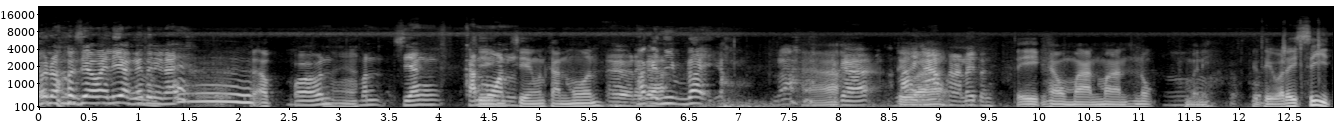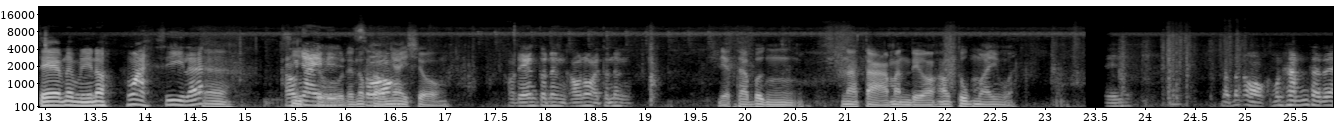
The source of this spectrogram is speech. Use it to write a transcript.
มันเอาเสียไว้เลี้ยงได้ตัวนี้ไหนเอาเพราะมันอ่ามัมันเสียงคันมวนเสียงมันขันมวนเออแล้วถ้าก็กันยิ้มได้อ่าแล้วก็ลายงามขนาดไรตัวนี้แต่อีกเฮามานมานนกมือนี้ก็ถือว่าได้สี่แต้มได้มือนี้เนาะห้วยสี่แล้วเออเขาใหญ่สี่นี่ตัวแล้วนกสอเขางใหญ่สองเขาแดงตัวหนึ่งเขาหน่อยตัวหนึ่ง เดี๋ยวถ้าเบิ่งหน้าตามันเดี๋ยวเฮาตุ้มไว้ว่ะเอ๊ะแบบมันออกมันหันเธอได้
